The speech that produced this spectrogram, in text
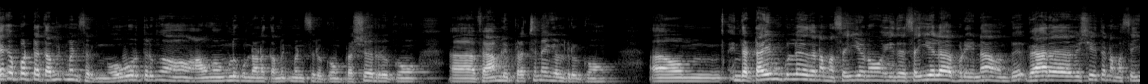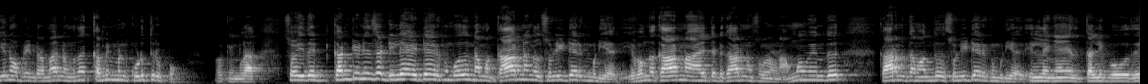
ஏகப்பட்ட கமிட்மெண்ட்ஸ் இருக்குங்க. ஒவ்வொருத்தருக்கும் அவங்கவுங்களுக்கு உண்டான கமிட்மெண்ட்ஸ் இருக்கும். ப்ரெஷர் இருக்கும். ஃபேமிலி பிரச்சனைகள் இருக்கும். இந்த டைமுக்குள்ளே இதை நம்ம செய்யணும். இதை செய்யலை அப்படின்னா வந்து வேறு விஷயத்தை நம்ம செய்யணும் அப்படின்ற மாதிரி நம்ம தான் கமிட்மெண்ட் கொடுத்துருப்போம். ஓகேங்களா? ஸோ இது கண்டினியூஸாக டிலே ஆகிட்டே இருக்கும்போது நம்ம காரணங்கள் சொல்லிகிட்டே இருக்க முடியாது. இவங்க காரணம் ஆயிரத்தெட்டு காரணம் சொல்லணும். நம்ம வந்து காரணத்தை வந்து சொல்லிகிட்டே இருக்க முடியாது. இல்லைங்க இது தள்ளி போகுது.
